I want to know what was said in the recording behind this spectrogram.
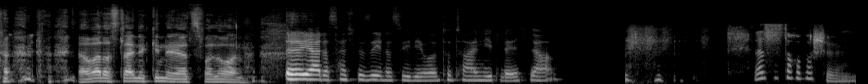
da, da, war das kleine Kinderherz verloren. Äh, ja, das habe ich gesehen, das Video. Total niedlich, ja. Das ist doch aber schön.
